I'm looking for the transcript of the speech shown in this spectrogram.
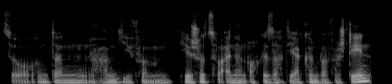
So, und dann haben die vom Tierschutzverein dann auch gesagt: „Ja, können wir verstehen.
